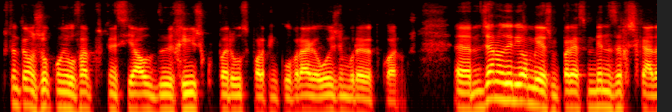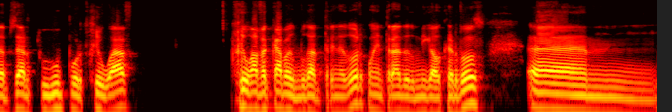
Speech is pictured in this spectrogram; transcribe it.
Portanto, é um jogo com elevado potencial de risco para o Sporting Clube Braga, hoje em Moreira de Córregos. Um, já não diria o mesmo, parece menos arriscado, apesar de tudo, o Porto Rio Ave Rio Ave acaba de mudar de treinador com a entrada do Miguel Cardoso. Um,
